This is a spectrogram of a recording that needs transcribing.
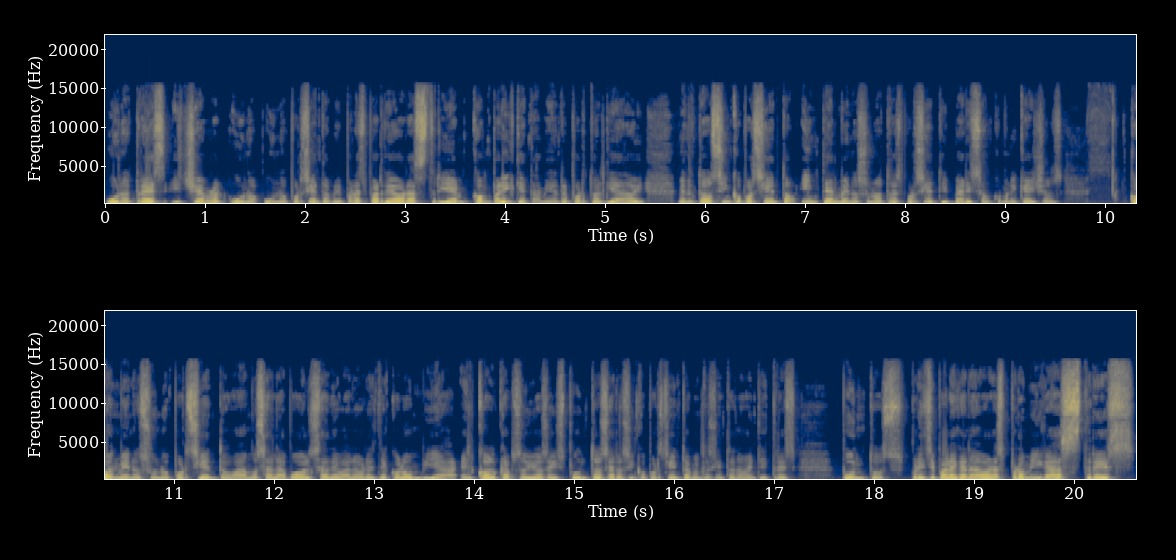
1,3% y Chevron 1,1%. Principales perdedoras 3M Company, que también reportó el día de hoy, menos 2,5%, Intel menos 1,3% y Verizon Communications con menos 1%. Vamos a la Bolsa de Valores de Colombia. El Colcap subió 6.05%, 1.293 puntos. Principales ganadoras, Promigas 3.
